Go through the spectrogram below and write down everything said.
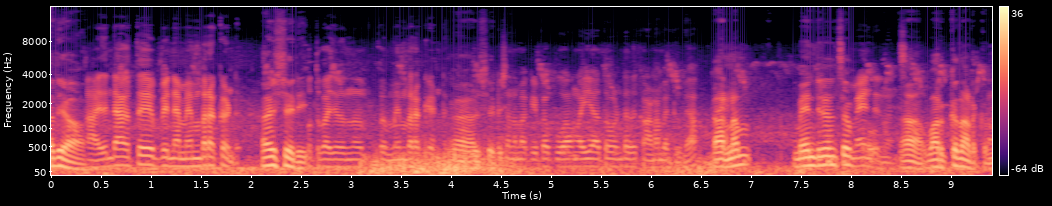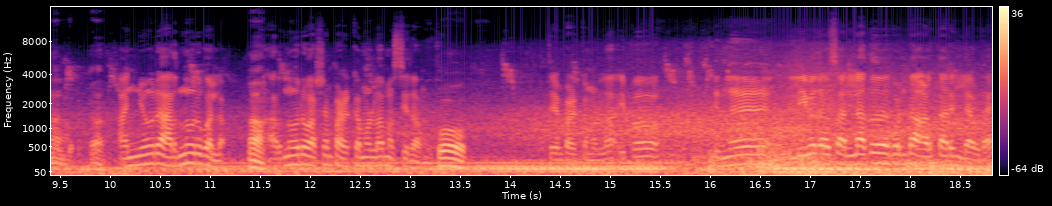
അതെയോ? ഇതിന്റെ അകത്ത് പിന്നെ മെമ്പറൊക്കെ ഉണ്ട്. അത് ശരി. മെമ്പറൊക്കെ ഉണ്ട്. പക്ഷെ നമുക്ക് ഇപ്പൊ പോകാൻ വയ്യാത്തതുകൊണ്ട് അത് കാണാൻ പറ്റൂല. കാരണം മെയിന്റനൻസ് വർക്ക് നടക്കുന്നുണ്ട്. അഞ്ഞൂറ് അറുന്നൂറ് കൊല്ലം. അറുന്നൂറ് വർഷം പഴക്കമുള്ള മസ്ജിദാണ് ഓ. ഇത്രയും പഴക്കമുള്ള. ഇപ്പോൾ ഇന്ന് ലീവ് ദിവസം അല്ലാത്തത് കൊണ്ട് ആൾക്കാരില്ല അവിടെ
